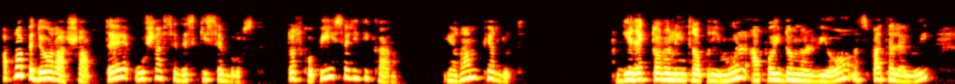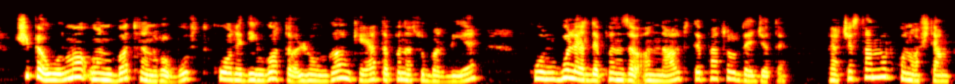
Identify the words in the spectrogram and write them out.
Aproape de ora șapte, ușa se deschise brusc. Toți copiii se ridicară. Eram pierdut. Directorul intră primul, apoi domnul Vio în spatele lui și pe urmă un bătrân robust cu o redingotă lungă încheiată până sub bărbie, cu un guler de pânză înalt de patru degete. Pe acesta nu-l cunoșteam,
